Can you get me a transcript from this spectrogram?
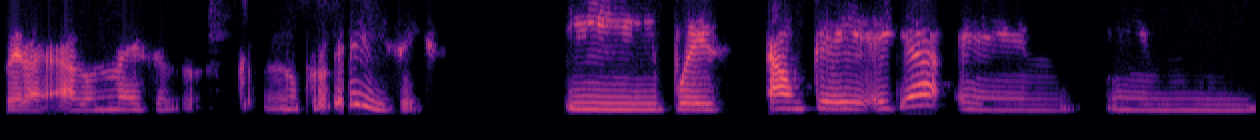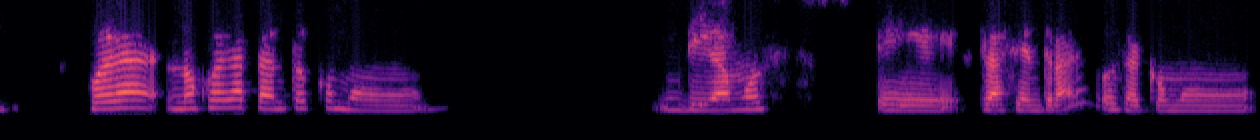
pero alguna de esas dos, no creo que 16. Y pues, aunque ella en, en- juega, no juega tanto como, digamos, eh, la central, o sea, como,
